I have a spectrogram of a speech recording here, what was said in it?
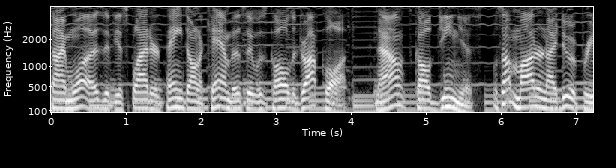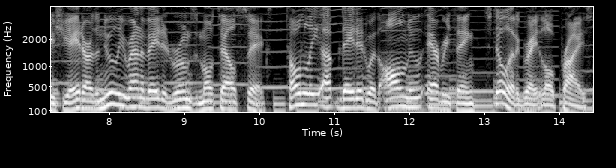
Time was, if you splattered paint on a canvas, it was called a drop cloth. Now it's called genius. Well, something modern I do appreciate are the newly renovated rooms at Motel 6. Totally updated with all new everything, still at a great low price.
